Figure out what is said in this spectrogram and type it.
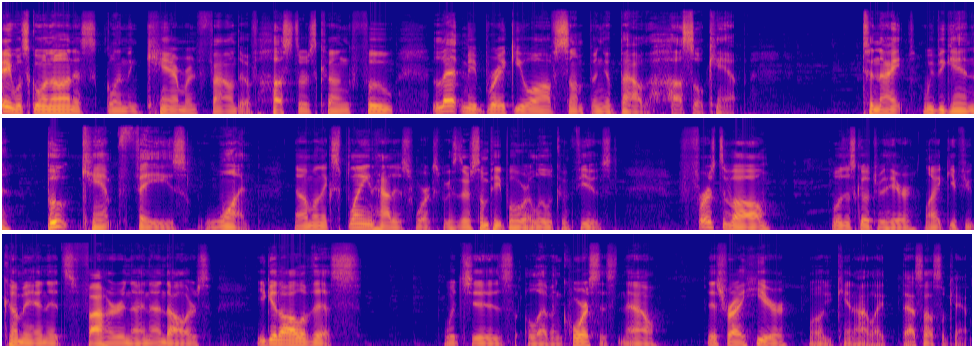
Hey, what's going on? It's Glendon Cameron, founder of Hustlers Kung Fu. Let me break you off something about Hustle Camp. Tonight, we begin Boot Camp Phase 1. Now, I'm going to explain how this works because there's some people who are a little confused. First of all, we'll just go through here. Like, if you come in, it's $599. You get all of this, which is 11 courses. Now, this right here, well, you can't highlight, that's Hustle Camp.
